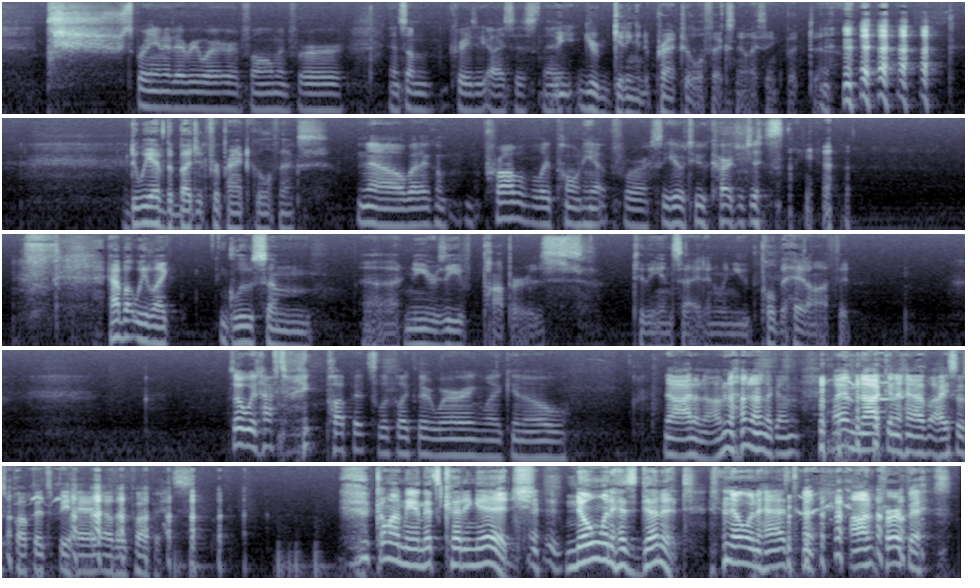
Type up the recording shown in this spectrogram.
spraying it everywhere and foam and fur and some crazy ISIS thing. You're getting into practical effects now, I think, but. Uh, do we have the budget for practical effects? No, but I can probably pony up for CO2 cartridges. yeah. How about we, like, glue some uh, New Year's Eve poppers to the inside, and when you pull the head off, it. So we'd have to make puppets look like they're wearing like you know. No, I don't know. I'm not. I'm not gonna. I am not gonna have ISIS puppets behead other puppets. Come on, man. That's cutting edge. No one has done it. no one has done it on purpose.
